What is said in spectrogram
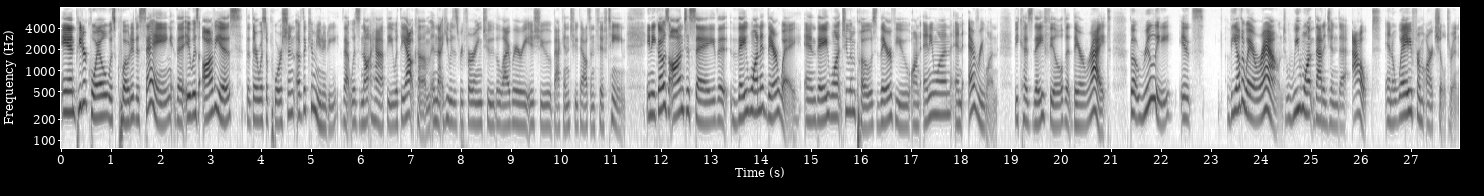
And Peter Coyle was quoted as saying that it was obvious that there was a portion of the community that was not happy with the outcome, and that he was referring to the library issue back in 2015. And he goes on to say that they wanted their way and they want to impose their view on anyone and everyone because they feel that they're right. But really, it's the other way around. We want that agenda out and away from our children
